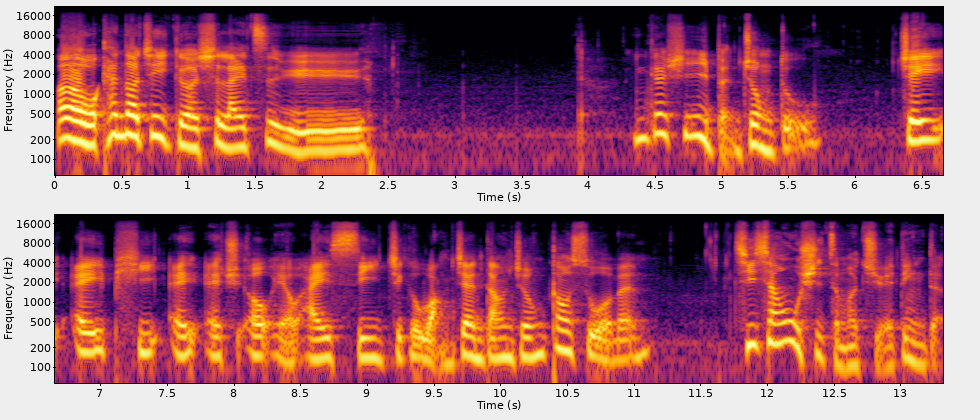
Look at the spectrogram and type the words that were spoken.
呃，我看到这个是来自于，应该是日本重读 J A P A H O L I C 这个网站当中告诉我们。吉祥物是怎么决定的？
